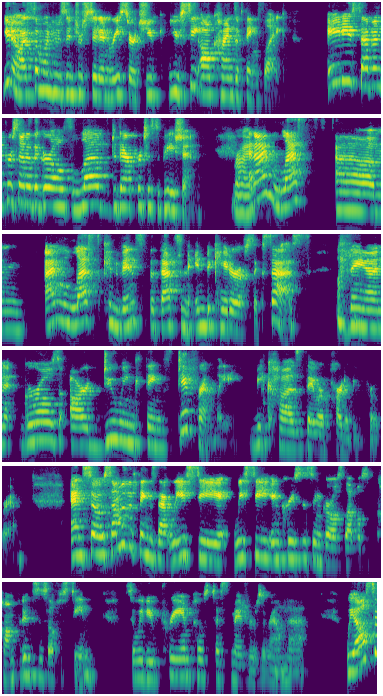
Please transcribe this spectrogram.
you know as someone who's interested in research you you see all kinds of things like 87% of the girls loved their participation right and i'm less um, I'm less convinced that that's an indicator of success than girls are doing things differently because they were part of your program. And so some of the things that we see, we see increases in girls' levels of confidence and self-esteem. So we do pre and post test measures around that. We also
